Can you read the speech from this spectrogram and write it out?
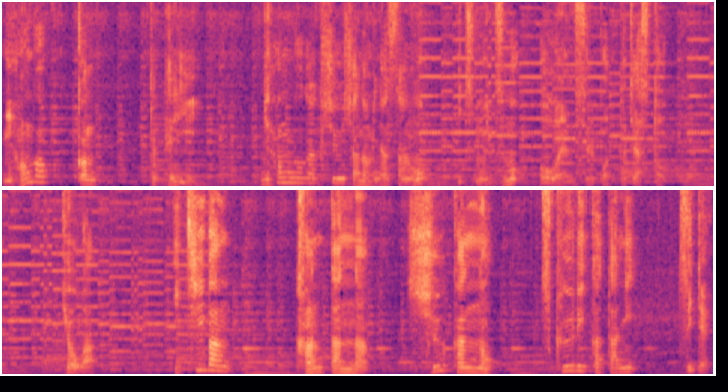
日本語コンテペイ。日本語学習者の皆さんをいつもいつも応援するポッドキャスト。今日は一番簡単な習慣の作り方について。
